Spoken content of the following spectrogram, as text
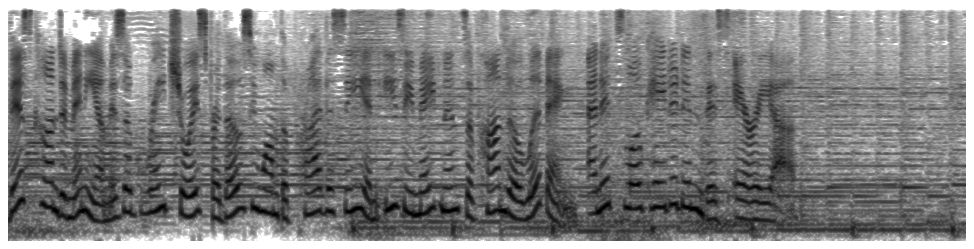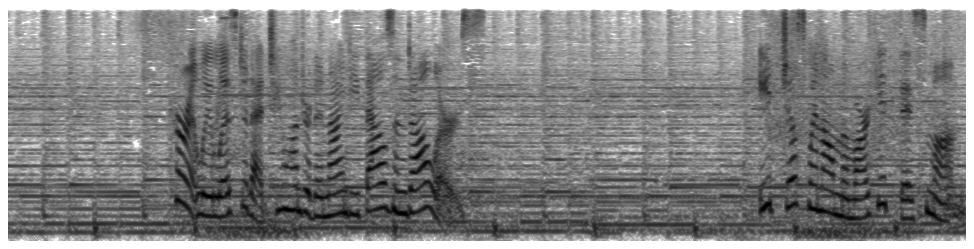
This condominium is a great choice for those who want the privacy and easy maintenance of condo living, and it's located in this area. Currently listed at $290,000. It just went on the market this month.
